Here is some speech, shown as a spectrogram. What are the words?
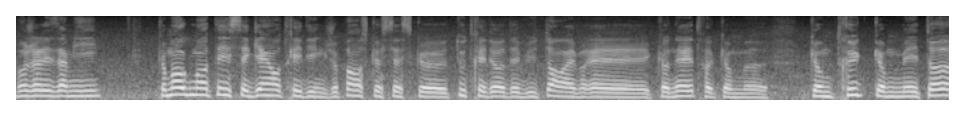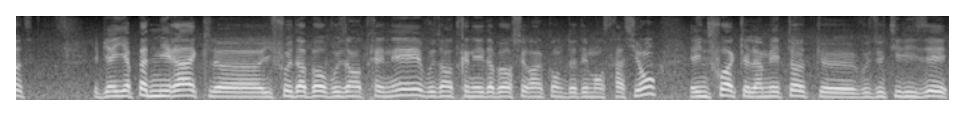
Bonjour les amis, comment augmenter ses gains en trading? Je pense que c'est ce que tout trader débutant aimerait connaître comme, euh, truc, comme méthode. Eh bien il n'y a pas de miracle, euh, il faut d'abord vous entraîner, vous entraîner d'abord sur un compte de démonstration et une fois que la méthode que vous utilisez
